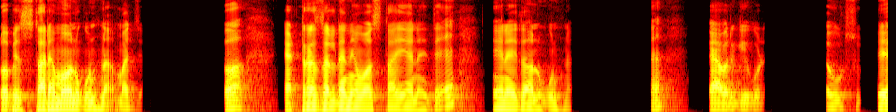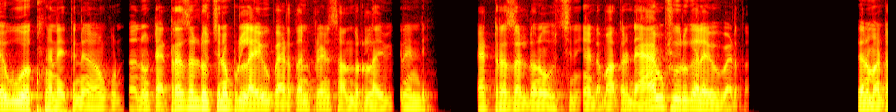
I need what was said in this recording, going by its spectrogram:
లోపు ఇస్తారేమో అనుకుంటున్నా. మధ్య టెట్ రిజల్ట్ అనేవి వస్తాయి అని అయితే నేనైతే అనుకుంటున్నాను ఎవరికి కూడా డౌట్స్ లేవు అని అయితే నేను అనుకుంటున్నాను. టెట్ రిజల్ట్ వచ్చినప్పుడు లైవ్ పెడతాను ఫ్రెండ్స్ అందరూ లైవ్కి రండి. టెట్ రిజల్ట్ అని వచ్చినాయి అంటే మాత్రం డ్యామ్ షూర్గా లైవ్ పెడతాను. ఇదనమాట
